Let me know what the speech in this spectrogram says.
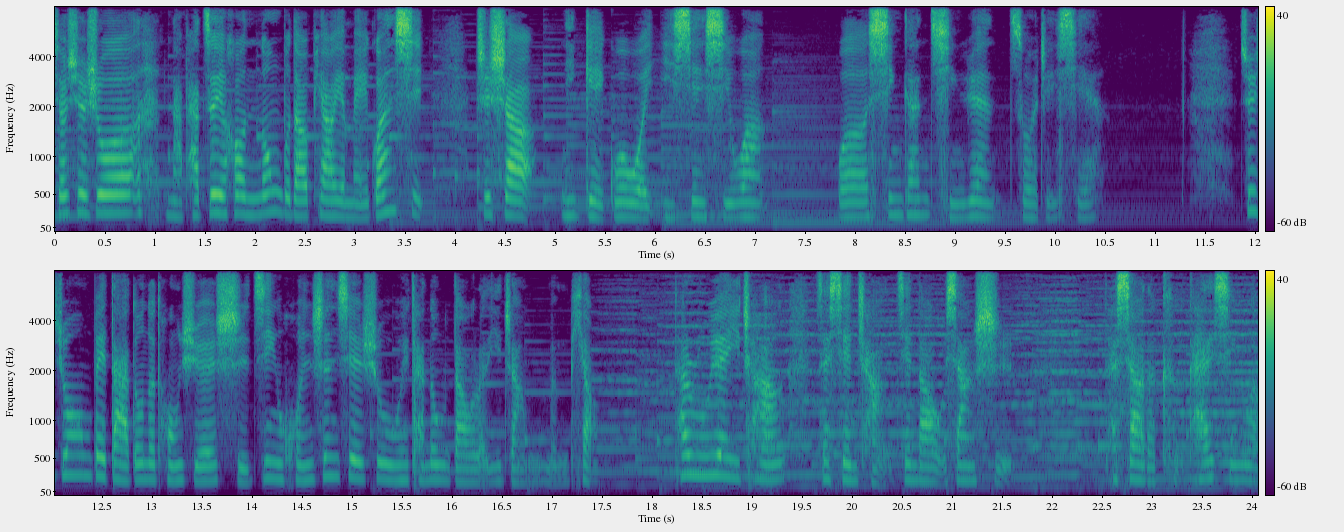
小雪说：“哪怕最后弄不到票也没关系，至少你给过我一线希望，我心甘情愿做这些。”最终被打动的同学使尽浑身解数为他弄到了一张门票，他如愿以偿，在现场见到偶像时，他笑得可开心了。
